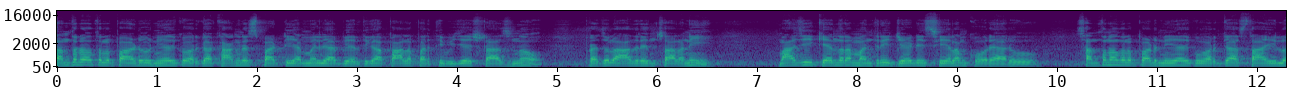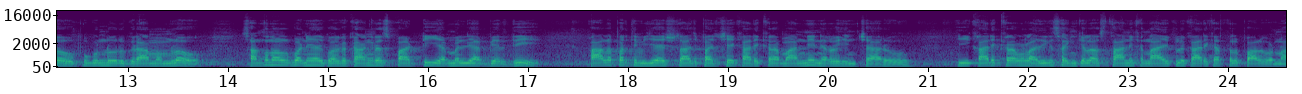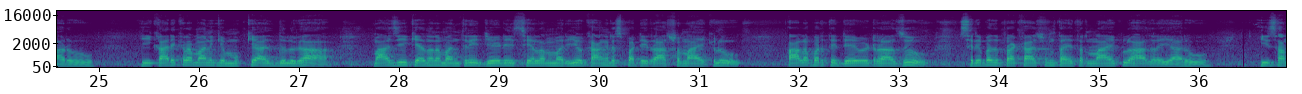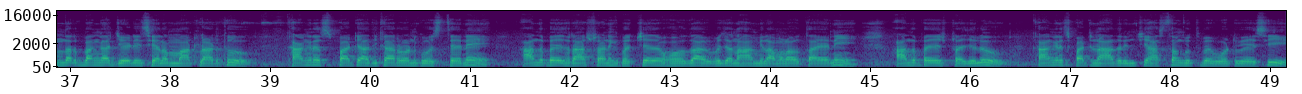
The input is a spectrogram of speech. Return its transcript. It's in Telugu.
సంతనూతలపాడు నియోజకవర్గ కాంగ్రెస్ పార్టీ ఎమ్మెల్యే అభ్యర్థిగా పాలపర్తి విజేష్ రాజ్ను ప్రజలు ఆదరించాలని మాజీ కేంద్ర మంత్రి జేడి శీలం కోరారు. సంతనూతలపాడు నియోజకవర్గ స్థాయిలో ఉప్పుగుండూరు గ్రామంలో సంతనూతలపాడు నియోజకవర్గ కాంగ్రెస్ పార్టీ ఎమ్మెల్యే అభ్యర్థి పాలపర్తి విజేష్ రాజ్ పరిచయ కార్యక్రమాన్ని నిర్వహించారు. ఈ కార్యక్రమంలో అధిక సంఖ్యలో స్థానిక నాయకులు కార్యకర్తలు పాల్గొన్నారు. ఈ కార్యక్రమానికి ముఖ్య అతిథులుగా మాజీ కేంద్ర మంత్రి జేడీ శీలం మరియు కాంగ్రెస్ పార్టీ రాష్ట్ర నాయకులు పాలపర్తి డేవిడ్ రాజు శ్రీపతి ప్రకాశం తదితర నాయకులు హాజరయ్యారు. ఈ సందర్భంగా జేడీ శీలం మాట్లాడుతూ కాంగ్రెస్ పార్టీ అధికారంలోకి వస్తేనే ఆంధ్రప్రదేశ్ రాష్ట్రానికి ప్రత్యేక హోదా విభజన హామీలు అమలవుతాయని ఆంధ్రప్రదేశ్ ప్రజలు కాంగ్రెస్ పార్టీని ఆదరించి హస్తం గుర్తుపై ఓటు వేసి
